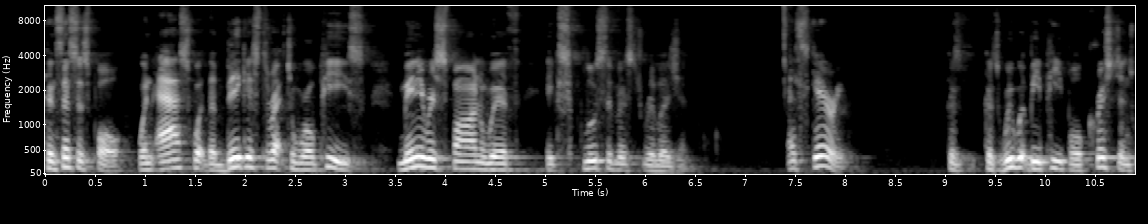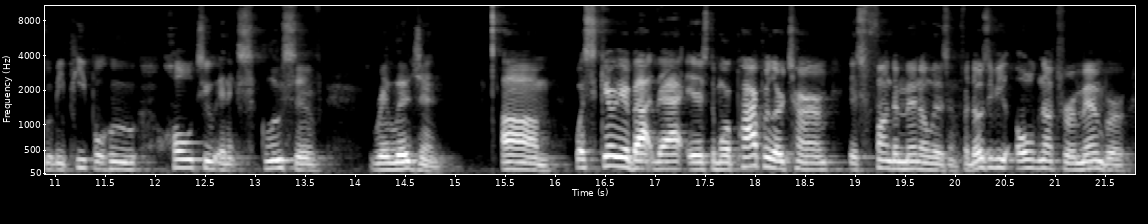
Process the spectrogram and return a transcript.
Consensus Poll, when asked what the biggest threat to world peace, many respond with exclusivist religion. That's scary because we would be people, Christians would be people who hold to an exclusive religion. Um, what's scary about that is the more popular term is fundamentalism. For those of you old enough to remember,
